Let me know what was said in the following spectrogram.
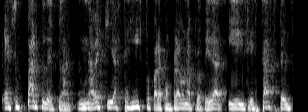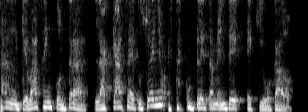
Eso es parte del plan. Una vez que ya estés listo para comprar una propiedad y si estás pensando en que vas a encontrar la casa de tu sueño, estás completamente equivocado.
